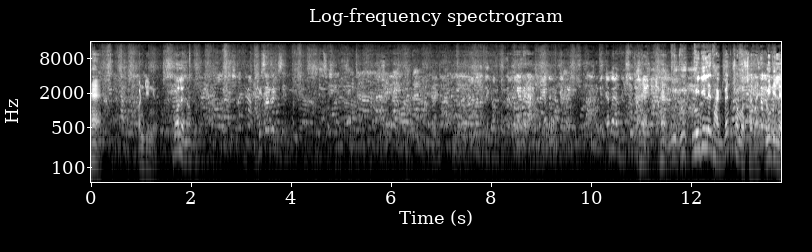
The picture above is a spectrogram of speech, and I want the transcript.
হ্যাঁ কন্টিনিউ বলেন আপু হ্যাঁ হ্যাঁ মিডিলে থাকবেন সমস্যা নাই মিডিলে।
